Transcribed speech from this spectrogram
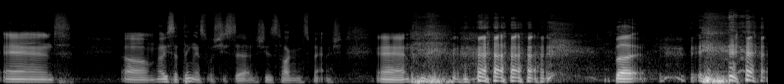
And um, at least I think that's what she said. She was talking in Spanish. And but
